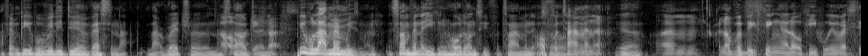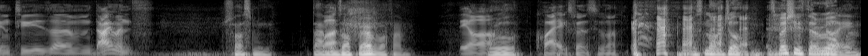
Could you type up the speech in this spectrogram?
I think people really do invest in that, that retro nostalgia. Oh, and facts. people like memories, man. It's something that you can hold on to for time, innit? Oh, for So, time, innit? Yeah, Um, another big thing a lot of people invest into is um diamonds. trust me. Diamonds are forever, fam. They are Real. quite expensive, man. It's not a joke, especially if they're real, No, man.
